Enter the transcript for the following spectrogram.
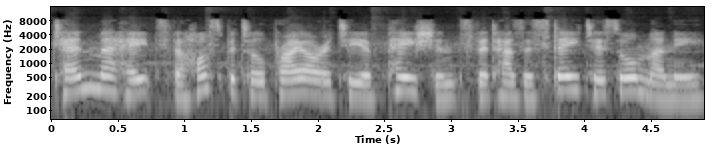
Tenma hates the hospital priority of patients that has a status or money.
